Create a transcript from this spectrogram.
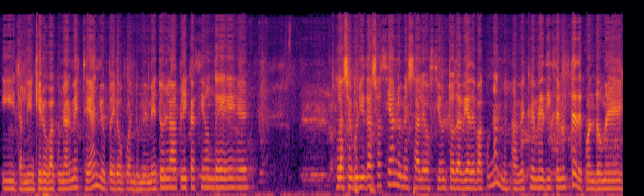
y también quiero vacunarme este año, pero cuando me meto en la aplicación de la seguridad social no me sale opción todavía de vacunarme. A ver qué me dicen ustedes cuando me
